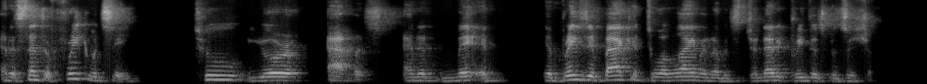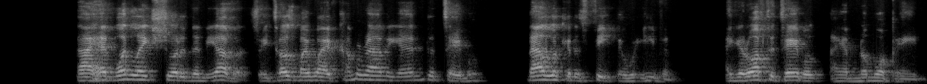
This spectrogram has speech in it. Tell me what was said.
and it sends a frequency to your atlas, and it, it, it brings it back into alignment of its genetic predisposition. Now, I had one leg shorter than the other. So he tells my wife, come around the end of the table. Now look at his feet. They were even. I get off the table. I have no more pain.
